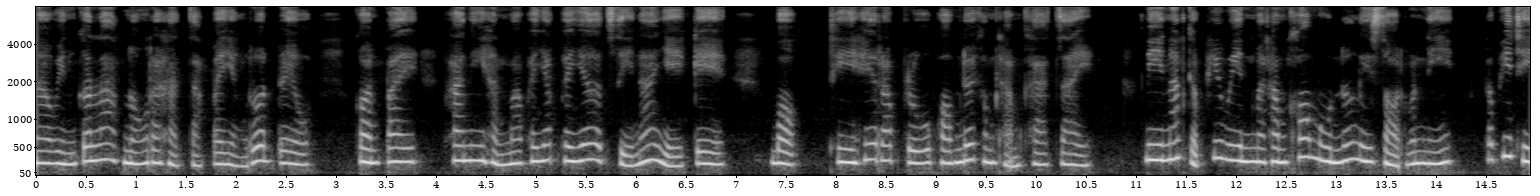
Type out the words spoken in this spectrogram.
นาวินก็ลากน้องรหัสจากไปอย่างรวดเร็ว ก่อนไปพานีหันมาพยักพเยิดสีหน้าเยเก บอกทีให้รับรู้พร้อมด้วยคำถามคาใจ นีนัดกับพี่วินมาทำข้อมูลเรื่องรีสอร์ทวันนี้ แล้วพี่ที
